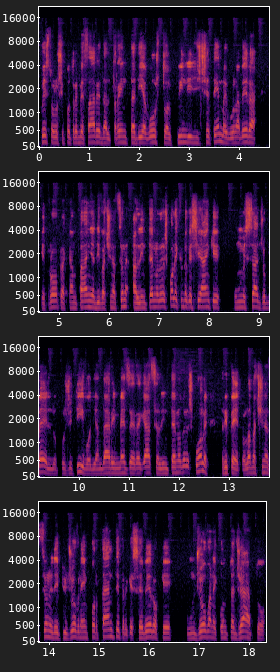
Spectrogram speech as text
questo lo si potrebbe fare dal 30 di agosto al 15 di settembre una vera e propria campagna di vaccinazione all'interno delle scuole. Credo che sia anche un messaggio bello, positivo di andare in mezzo ai ragazzi all'interno delle scuole. Ripeto, la vaccinazione dei più giovani è importante perché se è vero che un giovane contagiato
